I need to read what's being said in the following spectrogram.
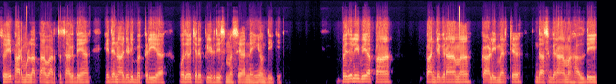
ਸੋ ਇਹ ਫਾਰਮੂਲਾ ਆਪਾਂ ਵਰਤ ਸਕਦੇ ਆ ਇਹਦੇ ਨਾਲ ਜਿਹੜੀ ਬੱਕਰੀ ਆ, ਉਹਦੇ ਵਿੱਚ ਰਿਪੀਟ ਦੀ ਸਮੱਸਿਆ ਨਹੀਂ ਆਉਂਦੀ ਕੀ ਇਹਦੇ ਲਈ ਵੀ ਆਪਾਂ 5 ਗ੍ਰਾਮ ਕਾਲੀ ਮਿਰਚ 10 ਗ੍ਰਾਮ ਹਲਦੀ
